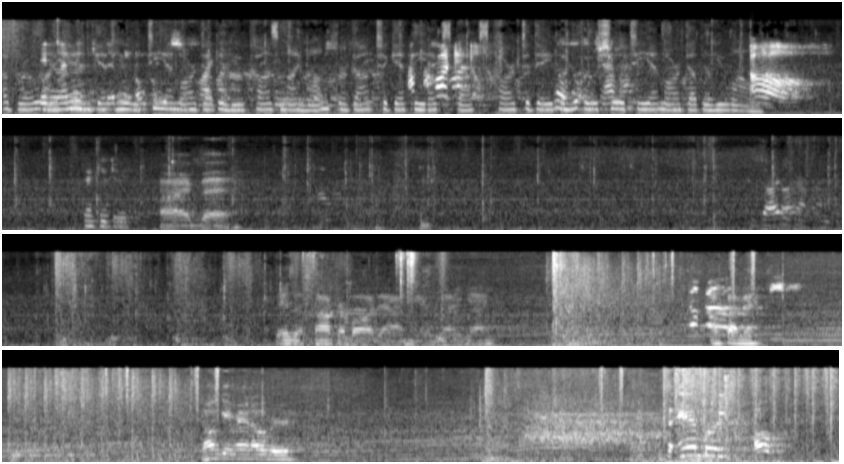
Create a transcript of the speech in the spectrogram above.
A bro, Then I let me- can get me you a TMRW cause my mom forgot to get the Xbox card today, but go show TMRW on. Oh, Thank you, Jay. Alright, bet. There's a soccer ball down here, my guy. I'm coming. Don't get ran over. It's an ambush. Oh,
